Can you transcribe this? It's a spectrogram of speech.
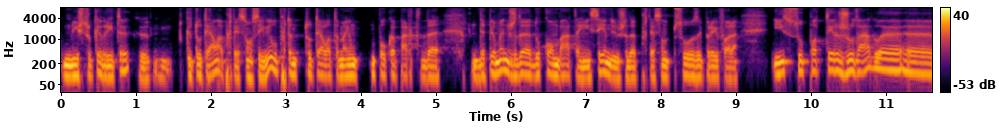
ministro Cabrita, que, que, tutela a proteção civil, portanto tutela também um, um pouco a parte da, da pelo menos da, do combate a incêndios, da proteção de pessoas e por aí fora. Isso pode ter ajudado a, a,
